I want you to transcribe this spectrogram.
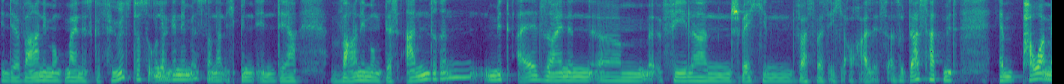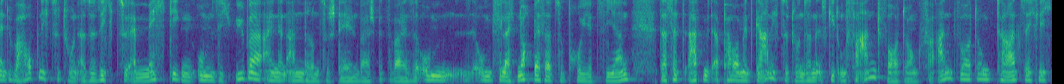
in der Wahrnehmung meines Gefühls, das so unangenehm ja. ist, sondern ich bin in der Wahrnehmung des anderen mit all seinen ähm, Fehlern, Schwächen, was weiß ich auch alles. Also das hat mit Empowerment überhaupt nichts zu tun. Also sich zu ermächtigen, um sich über einen anderen zu stellen beispielsweise, um, um vielleicht noch besser zu projizieren, das hat, hat mit Empowerment gar nichts zu tun, sondern es geht um Verantwortung. Verantwortung tatsächlich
